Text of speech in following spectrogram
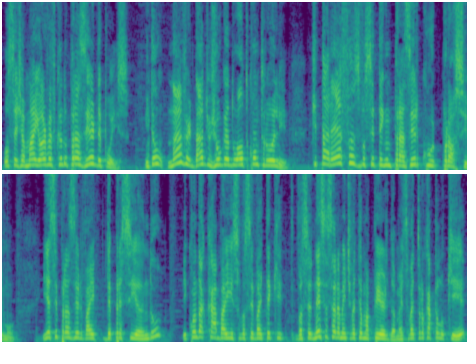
Ou seja, maior vai ficando o prazer depois. Então, na verdade, o jogo é do autocontrole. Que tarefas você tem um prazer próximo? E esse prazer vai depreciando, e quando acaba isso, você vai ter que. Você necessariamente vai ter uma perda, mas você vai trocar pelo quê?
